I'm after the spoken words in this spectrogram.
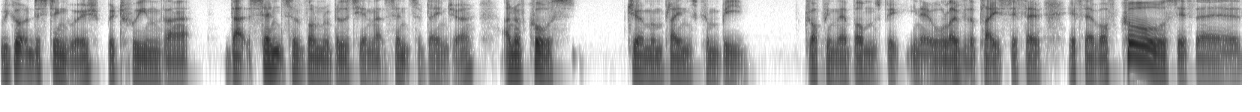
We've got to distinguish between that that sense of vulnerability and that sense of danger. And of course, German planes can be dropping their bombs, you know, all over the place if they're if they're off course, if they're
